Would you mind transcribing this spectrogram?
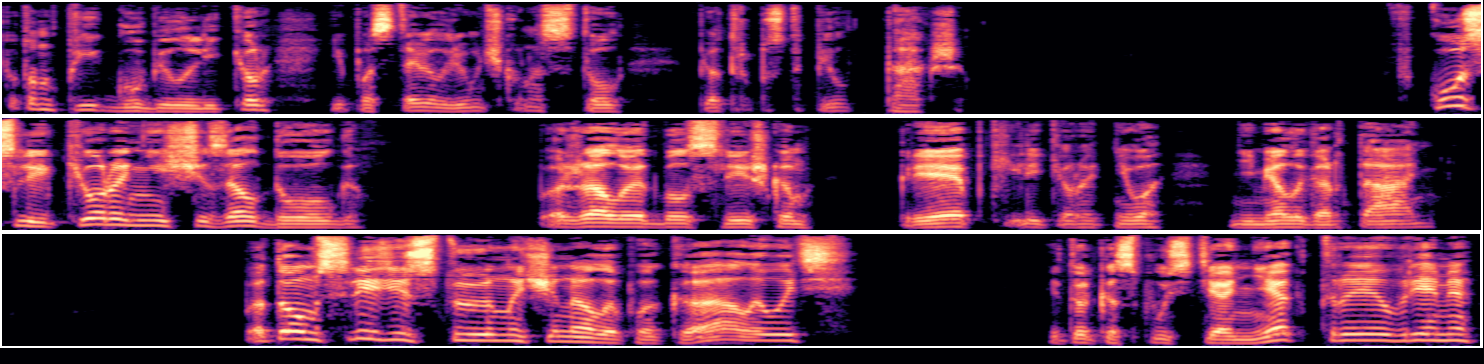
Тут он пригубил ликер и поставил рюмочку на стол. Петр поступил так же. Вкус ликера не исчезал долго. Пожалуй, это был слишком крепкий ликер от него, немела гортань. Потом слизистую начинала покалывать, и только спустя некоторое время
